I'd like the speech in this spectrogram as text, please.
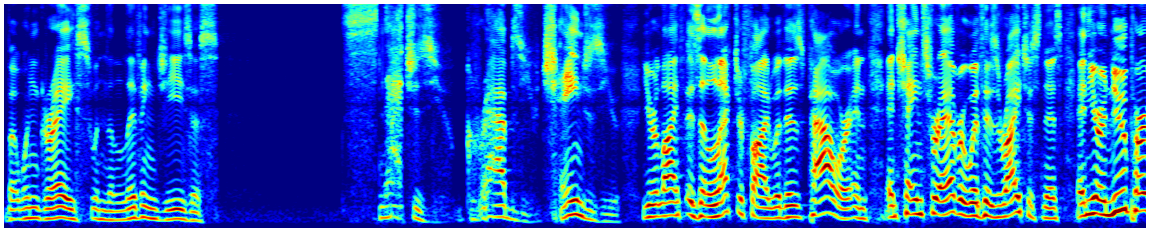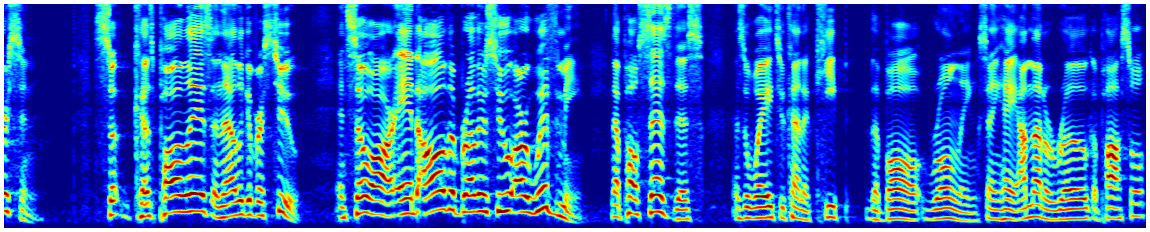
But when grace, when the living Jesus snatches you, grabs you, changes you. Your life is electrified with his power and, and changed forever with his righteousness, and you're a new person. So, because Paul is, and now look at verse 2. And so are, and all the brothers who are with me. Now, Paul says this as a way to kind of keep the ball rolling, saying, Hey, I'm not a rogue apostle.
